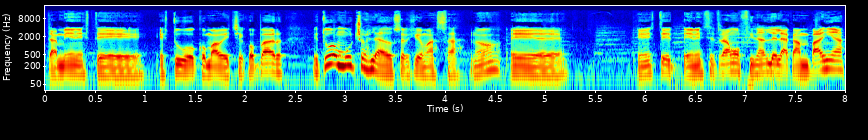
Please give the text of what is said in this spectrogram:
también este estuvo con Mabe Checopar, estuvo en muchos lados Sergio Massa, ¿no? En este en este tramo final de la campaña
